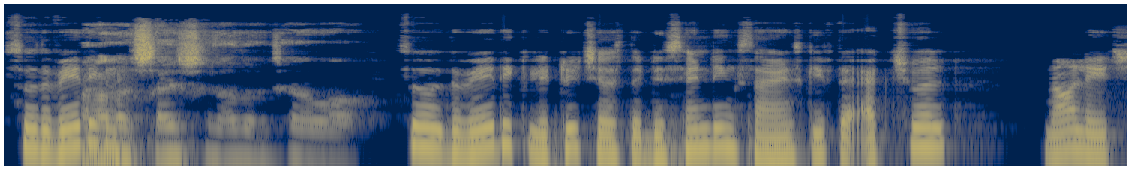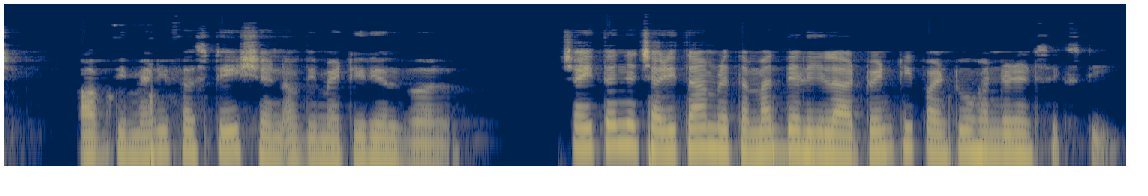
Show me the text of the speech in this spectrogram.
So the Vedic manifestation of the material world. so the Vedic literatures, the descending science, give the actual knowledge of the manifestation of the material world. Chaitanya Charitamrita Madhya Leela 20.260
